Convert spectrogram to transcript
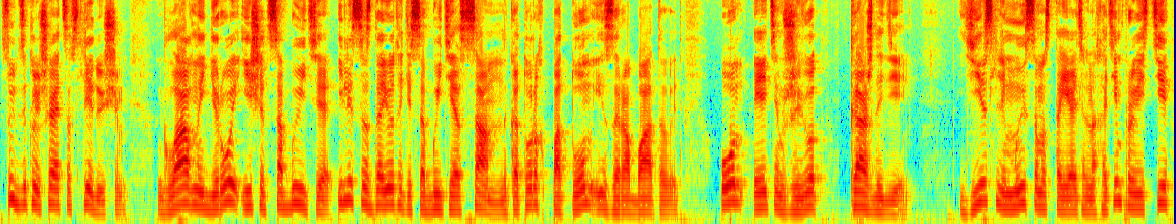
Суть заключается в следующем. Главный герой ищет события или создает эти события сам, на которых потом и зарабатывает. Он этим живет каждый день. Если мы самостоятельно хотим провести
